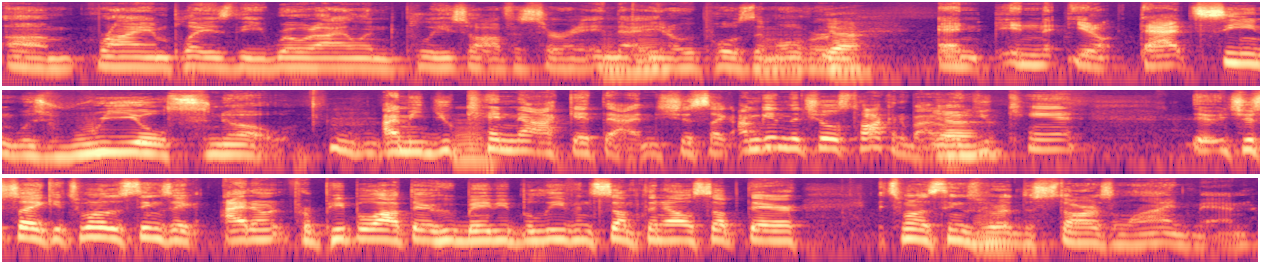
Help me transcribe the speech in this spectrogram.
Um, Brian plays the Rhode Island police officer, and in that, you know, he pulls them over. Yeah. And in you know that scene was real snow. I mean, you cannot get that, and it's just like I'm getting the chills talking about it. Like you can't. It's just like it's one of those things. Like I don't for people out there who maybe believe in something else up there. It's one of those things where the stars aligned, man.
